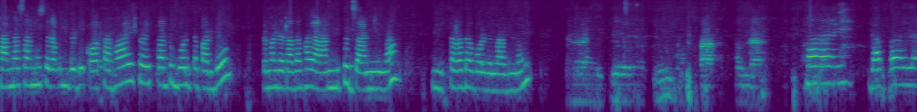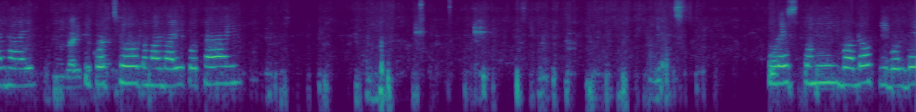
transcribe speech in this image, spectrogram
সামনাসামনি সেরকম যদি কথা হয়, তো একটু আধটু বলতে পারবে। তোমাদের দাদা ভাই আর আমি তো জানি না, মিথ্যা কথা বলে লাভ নেই। হাই বাপ্পা ভাই কি করছ? তোমার বাড়ি কোথায়? সুরেশ, তুমি বলো, কি বলবে?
